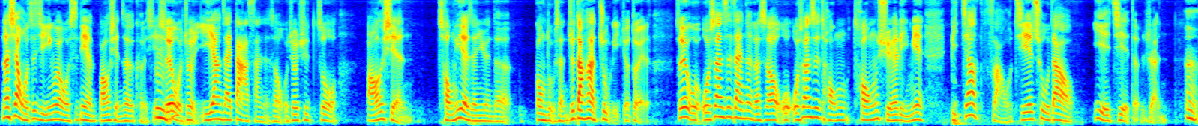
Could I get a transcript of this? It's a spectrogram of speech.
那像我自己，因为我是念保险这个科系，嗯所以我就一样在大三的时候，我就去做保险从业人员的工读生，就当他的助理就对了。所以我我算是在那个时候，我我算是同同学里面比较早接触到业界的人。嗯，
